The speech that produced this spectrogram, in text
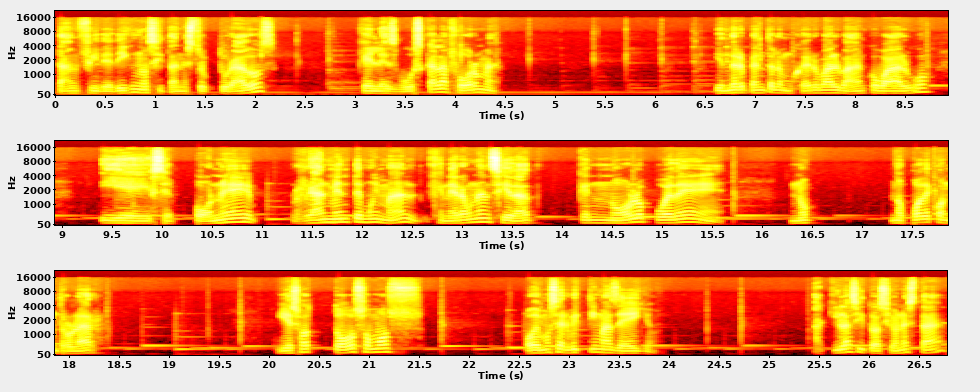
tan fidedignos y tan estructurados que les busca la forma. Y de repente la mujer va al banco, va a algo y eh, se pone realmente muy mal, genera una ansiedad que no lo puede, no, no puede controlar. Y eso todos somos, podemos ser víctimas de ello. Aquí la situación está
